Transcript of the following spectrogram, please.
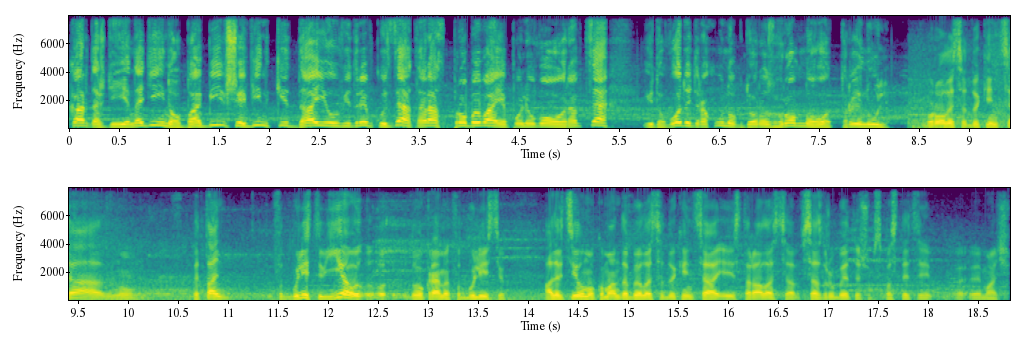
Кардаш діє надійно, ба більше він кидає у відрив Кузя. Тарас пробиває польового гравця і доводить рахунок до розгромного 3-0. боролися до кінця. Ну, питань футболістів є до окремих футболістів, але в цілому команда билася до кінця і старалася все зробити, щоб спасти цей е, е, матч.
